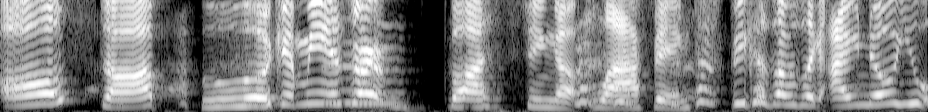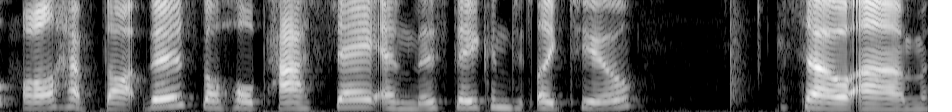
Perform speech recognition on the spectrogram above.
all stop, look at me and start busting up laughing because I was like, I know you all have thought this the whole past day and this day cont- like too. So um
